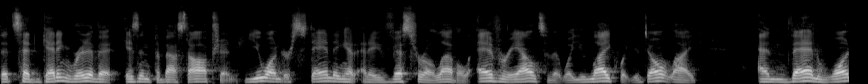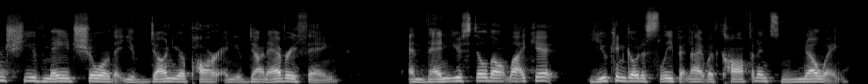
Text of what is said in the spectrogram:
that said getting rid of it isn't the best option. You understanding it at a visceral level, every ounce of it, what you like, what you don't like, and then once you've made sure that you've done your part and you've done everything, and then you still don't like it, you can go to sleep at night with confidence knowing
